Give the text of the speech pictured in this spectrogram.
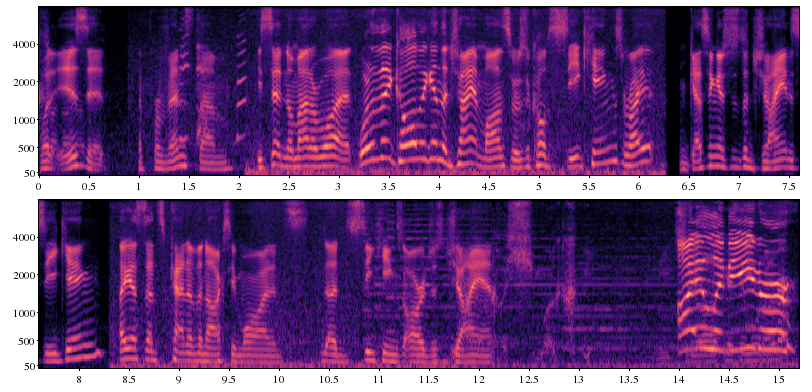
What is it that prevents them? He said no matter what. What are they called again? The giant monsters. They're called sea kings, right? I'm guessing it's just a giant sea king. I guess that's kind of an oxymoron. It's uh, Sea kings are just giant. Island eater!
